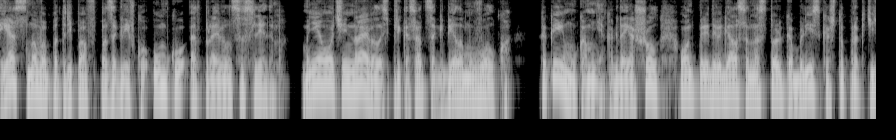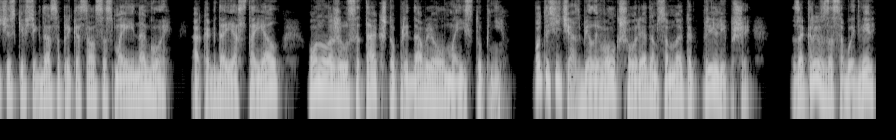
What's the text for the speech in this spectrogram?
Я, снова потрепав по загривку умку, отправился следом. Мне очень нравилось прикасаться к белому волку. Как и ему ко мне. Когда я шел, он передвигался настолько близко, что практически всегда соприкасался с моей ногой. А когда я стоял, он ложился так, что придавливал мои ступни. Вот и сейчас белый волк шел рядом со мной, как прилипший. Закрыв за собой дверь,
